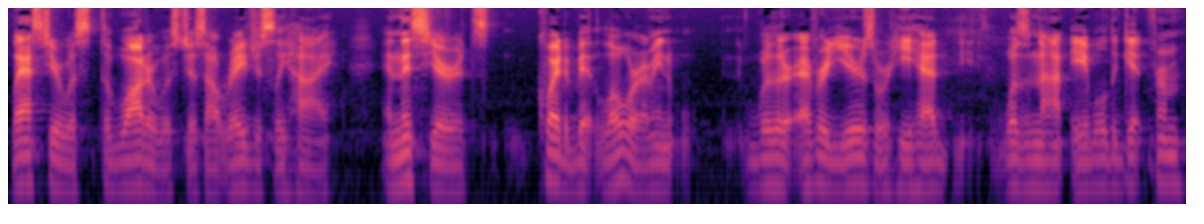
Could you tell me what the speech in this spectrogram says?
last year was the water was just outrageously high and this year it's quite a bit lower i mean were there ever years where he had was not able to get from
